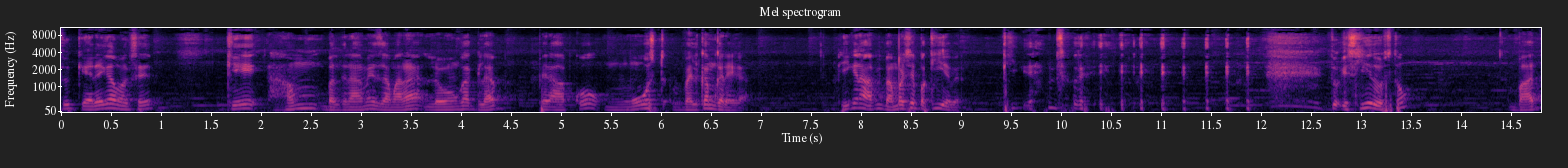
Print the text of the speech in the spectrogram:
तो, कहने का मकसद कि हम बदनाम ज़माना लोगों का क्लब फिर आपको मोस्ट वेलकम करेगा। ठीक है ना? आपकी मेंबरशिप पक्की है फिर। ठीक है? तो, तो इसलिए दोस्तों बात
